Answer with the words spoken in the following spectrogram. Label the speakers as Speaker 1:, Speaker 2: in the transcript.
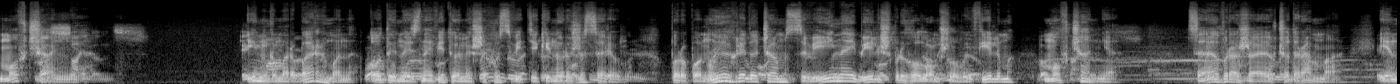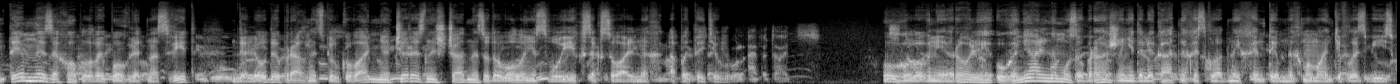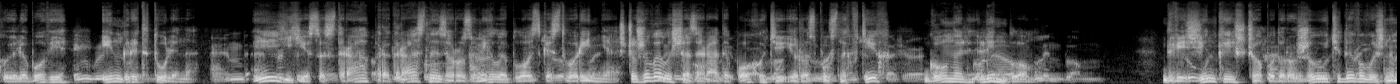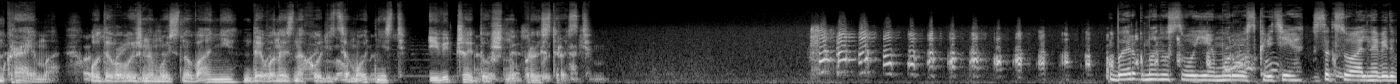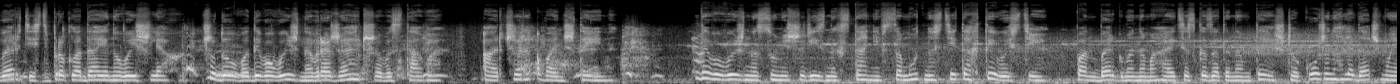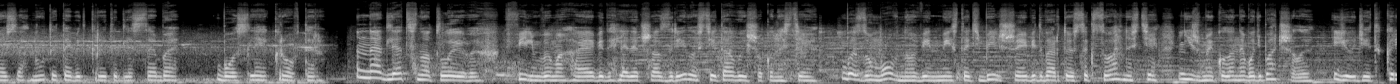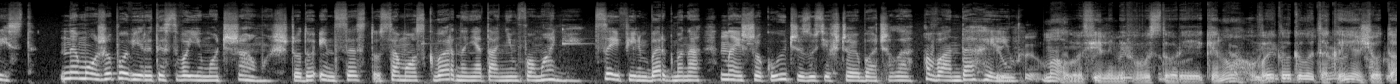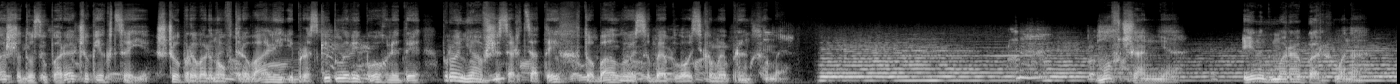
Speaker 1: Мовчання. Інгмар Бергман, один із найвідоміших у світі кінорежисерів, пропонує глядачам свій найбільш приголомшливий фільм Мовчання. Це вражаюча драма, інтимний захопливий погляд на світ, де люди прагнуть спілкування через нещадне задоволення своїх сексуальних апетитів. У головній ролі у геніальному зображенні делікатних і складних інтимних моментів лесбійської любові Інгрід Туліна. І її сестра прекрасне зрозуміле плотське створіння, що живе лише заради похоті і розпусних втіх Гунель Лінблом. Дві жінки, що подорожують дивовижним краєм, у дивовижному існуванні, де вони знаходять самотність і відчайдушну пристрасть.
Speaker 2: Бергман у своєму розквіті. Сексуальна відвертість прокладає новий шлях. Чудова, дивовижна, вражаюча вистава. Арчер Вайнштейн. Дивовижна суміш різних станів самотності та хтивості. Пан Бергман намагається сказати нам те, що кожен глядач має осягнути та відкрити для себе Бослі Крофтер. Не для цнотливих. Фільм вимагає від глядача зрілості та вишуканості. Безумовно, він містить більше відвертої сексуальності, ніж ми коли-небудь бачили. Юдіт Кріст. Не можу повірити своїм очам щодо інцесту, самоосквернення та німфоманії. Цей фільм Бергмана найшокуючий з усіх, що я бачила. Ванда Гейл.
Speaker 1: Мало фільмів в історії кіно викликали такий ажіотаж до суперечок, як цей, що привернув тривалі і прискіпливі погляди, пройнявши серця тих, хто балує себе плотськими примхами. Мовчання Інгмара Бергмана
